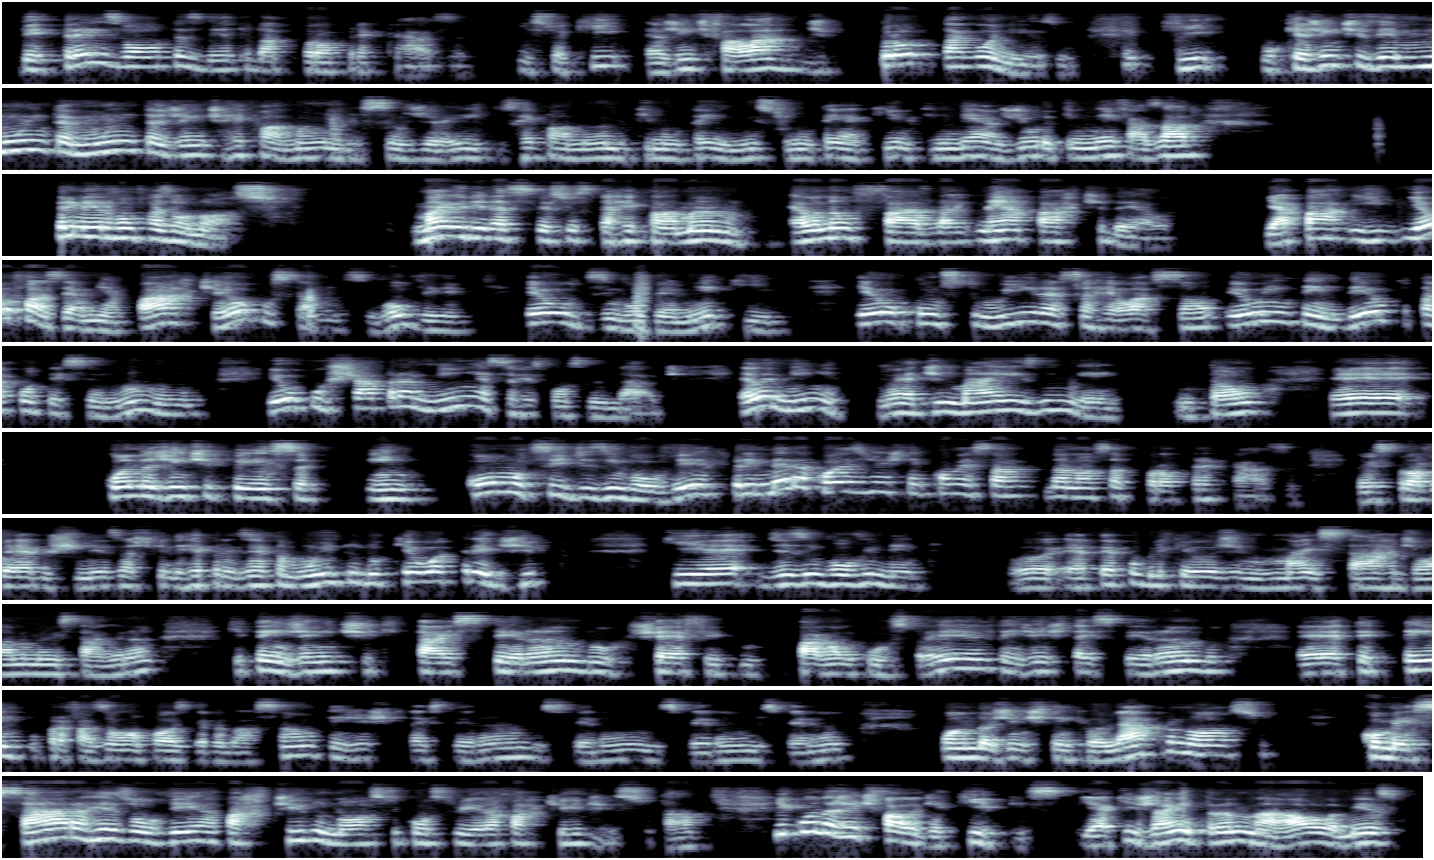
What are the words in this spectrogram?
dê três voltas dentro da própria casa. Isso aqui é a gente falar de protagonismo. Que o que a gente vê muita, muita gente reclamando dos seus direitos, reclamando que não tem isso, não tem aquilo, que ninguém ajuda, que ninguém faz nada. Primeiro vamos fazer o nosso. Maioria das pessoas que está reclamando, ela não faz nem a parte dela. E, a, e, eu fazer a minha parte, eu buscar me desenvolver, eu desenvolver a minha equipe, eu construir essa relação, eu entender o que está acontecendo no mundo, eu puxar para mim essa responsabilidade. Ela é minha, não é de mais ninguém. Então, é, quando a gente pensa em como se desenvolver, primeira coisa a gente tem que começar da nossa própria casa. Então, esse provérbio chinês, acho que ele representa muito do que eu acredito que é desenvolvimento. Eu até publiquei hoje mais tarde lá no meu Instagram que tem gente que está esperando o chefe pagar um curso para ele, tem gente que está esperando é, ter tempo para fazer uma pós-graduação, tem gente que está esperando, esperando, esperando, esperando, quando a gente tem que olhar para o nosso, começar a resolver a partir do nosso e construir a partir disso, tá? E quando a gente fala de equipes, e aqui já entrando na aula mesmo,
